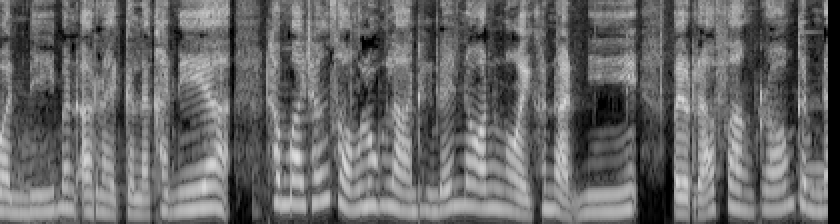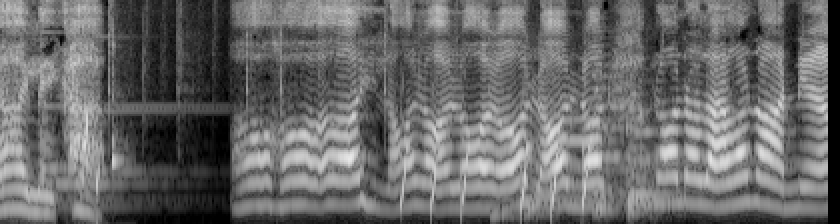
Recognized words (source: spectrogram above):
วันนี้มันอะไรกันล่ะคะเนี่ยทำไมทั้งสองลุงหลานถึงได้นอนหงอยขนาดนี้ ไปรับฟังพร้อมกันได้เลยค่ะ โอ้ยร้อนร้อนร้อนร้อนร้อนร้อนร้อนอะไรขนาดเนี้ย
